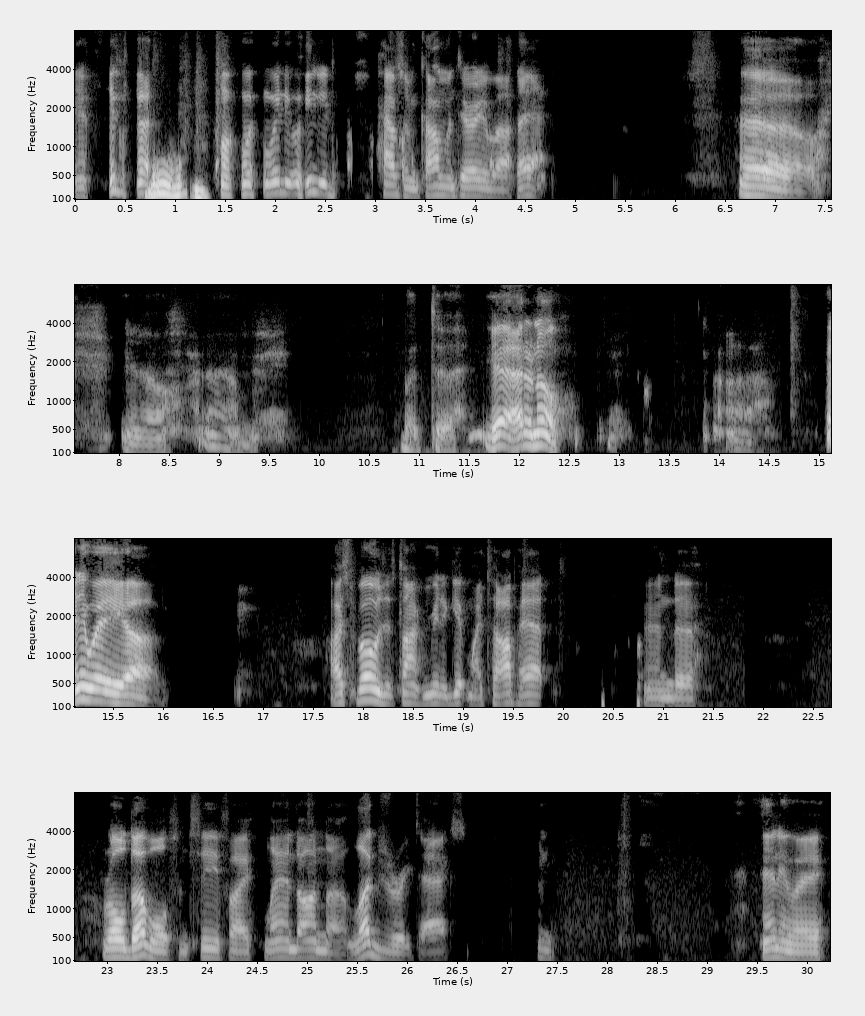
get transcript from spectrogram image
We need, we need to have some commentary about that. Oh, you know. Um, but uh, yeah, I don't know. Uh, anyway, uh, I suppose it's time for me to get my top hat and uh, roll doubles and see if I land on the luxury tax. Anyway,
